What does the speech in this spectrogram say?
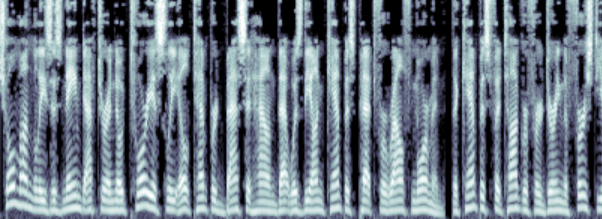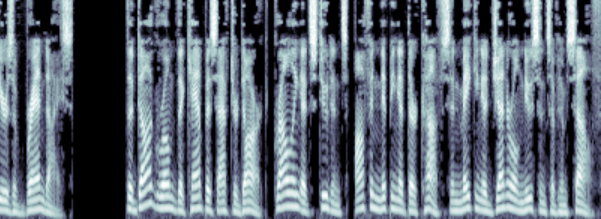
Cholmondeley's is named after a notoriously ill-tempered basset hound that was the on-campus pet for Ralph Norman, the campus photographer during the first years of Brandeis. The dog roamed the campus after dark, growling at students, often nipping at their cuffs and making a general nuisance of himself.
